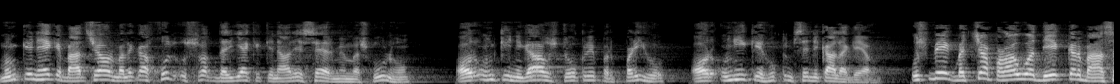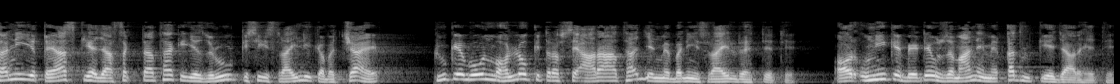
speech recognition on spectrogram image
ممکن ہے کہ بادشاہ اور ملکہ خود اس وقت دریا کے کنارے سیر میں مشغول ہوں اور ان کی نگاہ اس ٹوکرے پر پڑی ہو اور انہی کے حکم سے نکالا گیا ہو۔ اس میں ایک بچہ پڑا ہوا دیکھ کر بآسانی یہ قیاس کیا جا سکتا تھا کہ یہ ضرور کسی اسرائیلی کا بچہ ہے، کیونکہ وہ ان محلوں کی طرف سے آ رہا تھا جن میں بنی اسرائیل رہتے تھے اور انہی کے بیٹے اس زمانے میں قتل کیے جا رہے تھے۔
